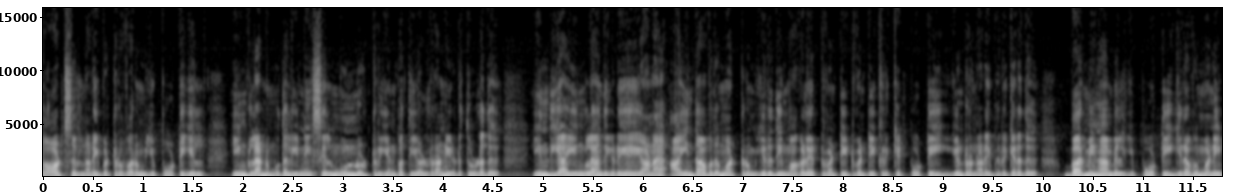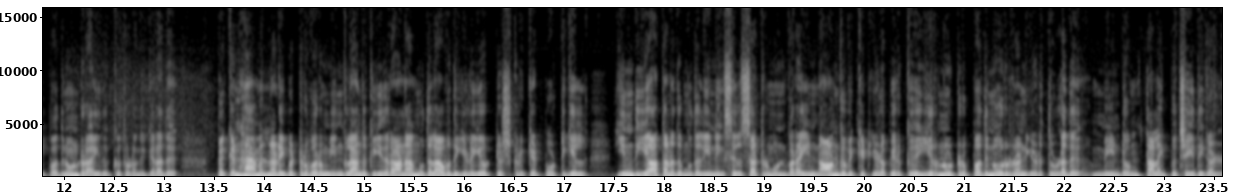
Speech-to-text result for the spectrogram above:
லார்ட்ஸில் நடைபெற்று வரும் இப்போட்டியில் இங்கிலாந்து முதல் இன்னிங்ஸில் முன்னூற்று எண்பத்தி ஏழு ரன் எடுத்துள்ளது. இந்தியா இங்கிலாந்து இடையேயான ஐந்தாவது மற்றும் இறுதி மகளிர் டுவெண்டி டுவெண்டி கிரிக்கெட் போட்டி இன்று நடைபெறுகிறது. பர்மிங்ஹாமில் இப்போட்டி இரவு மணி பதினொன்று ஐந்துக்கு தொடங்குகிறது. பெக்கன்ஹாமில் நடைபெற்று வரும் இங்கிலாந்துக்கு எதிரான முதலாவது இளையோர் டெஸ்ட் கிரிக்கெட் போட்டியில் இந்தியா தனது முதல் இன்னிங்ஸில் சற்று முன் வரை நான்கு விக்கெட் இழப்பிற்கு இருநூற்று பதினோரு ரன் எடுத்துள்ளது. மீண்டும் தலைப்புச் செய்திகள்.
